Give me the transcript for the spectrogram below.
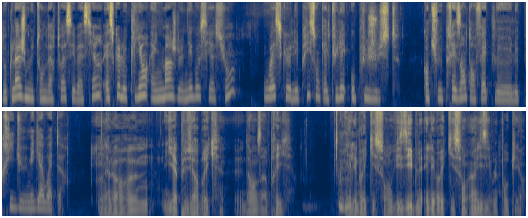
Donc là, je me tourne vers toi, Sébastien. Est-ce que le client a une marge de négociation ou est-ce que les prix sont calculés au plus juste quand tu lui présentes en fait le, prix du mégawattheure? Alors, euh, il y a plusieurs briques dans un prix. Il y a mhm. les briques qui sont visibles et les briques qui sont invisibles pour le client.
